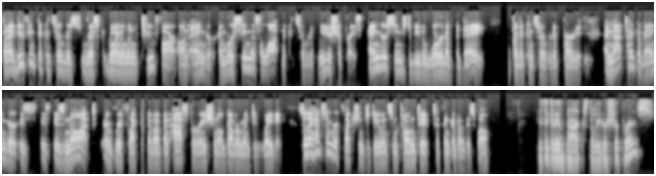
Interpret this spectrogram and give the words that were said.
But I do think the Conservatives risk going a little too far on anger. And we're seeing this a lot in the Conservative leadership race. Anger seems to be the word of the day for the Conservative Party. And that type of anger is, is, is not reflective of an aspirational government in waiting. So they have some reflection to do and some tone to, to think about as well. Do you think it impacts the leadership race?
